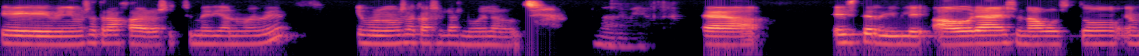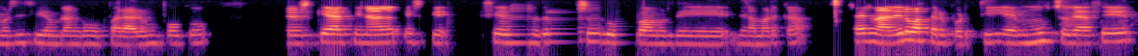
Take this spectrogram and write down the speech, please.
que venimos a trabajar a las ocho y media, nueve y volvemos a casa a las nueve de la noche. Madre mía. O sea, es terrible. Ahora es un agosto, hemos decidido en plan como parar un poco, pero es que al final es que si nosotros nos ocupamos de, de la marca, ¿sabes? Nadie lo va a hacer por ti, hay mucho que hacer,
